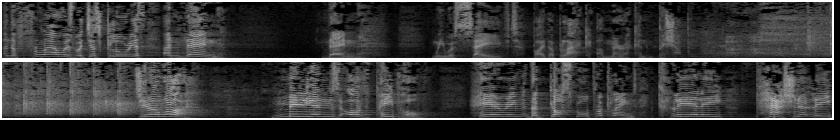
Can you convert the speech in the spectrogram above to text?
and the flowers were just glorious and then, then we were saved by the black American bishop. Do you know what? Millions of people hearing the gospel proclaimed clearly, passionately,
